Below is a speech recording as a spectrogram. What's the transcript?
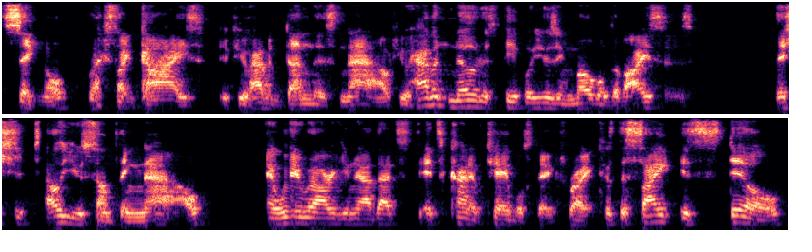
signal. It's like, guys, if you haven't done this now, if you haven't noticed people using mobile devices, this should tell you something now. And we would argue now that's it's kind of table stakes, right? Because the site is still,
